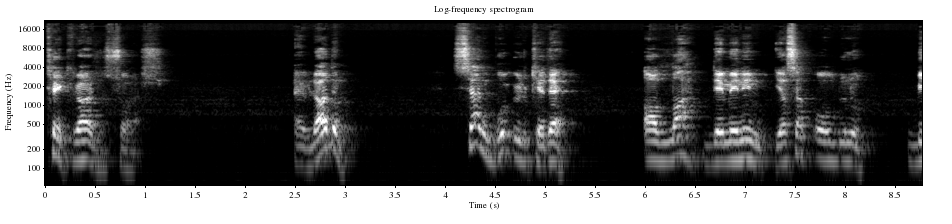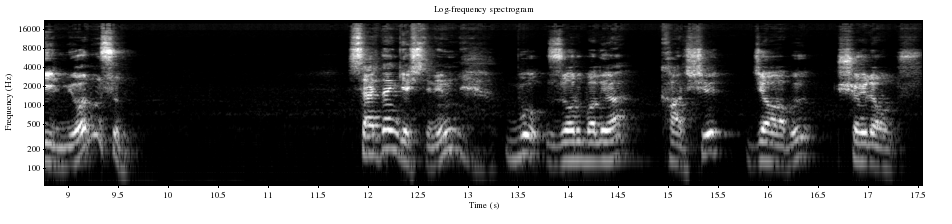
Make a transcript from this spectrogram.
tekrar sorar. Evladım, sen bu ülkede Allah demenin yasak olduğunu bilmiyor musun? Serden Geçti'nin bu zorbalığa karşı cevabı şöyle olur.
